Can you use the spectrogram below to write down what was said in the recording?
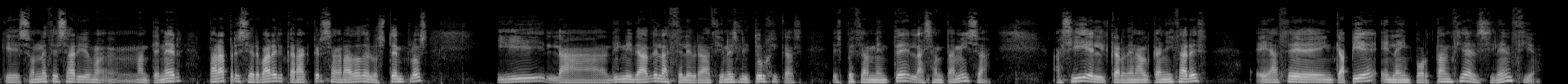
que son necesarios mantener para preservar el carácter sagrado de los templos y la dignidad de las celebraciones litúrgicas, especialmente la Santa Misa. Así, el cardenal Cañizares eh, hace hincapié en la importancia del silencio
